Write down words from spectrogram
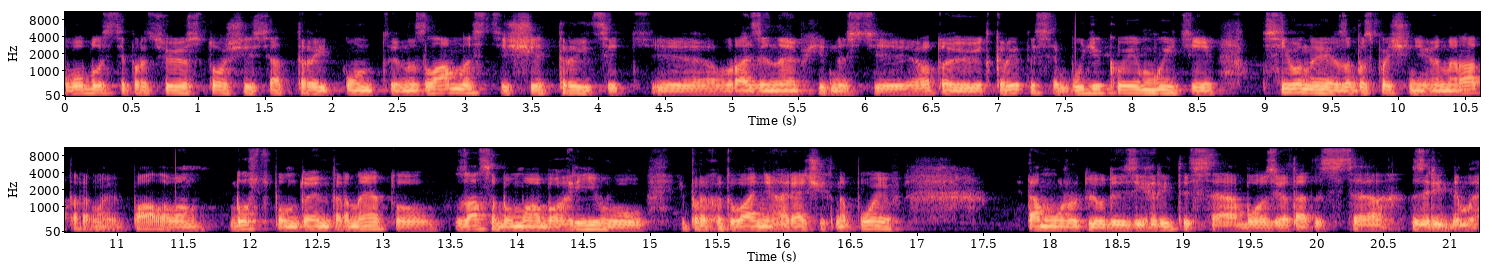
в області працює 163 пункти незламності, ще 30 е, в разі необхідності готові відкритися будь-якої миті. Всі вони забезпечені генераторами, паливом, доступом до інтернету, засобами обогріву і приготування гарячих напоїв. Там можуть люди зігрітися або зв'язатися з рідними.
